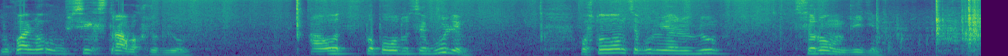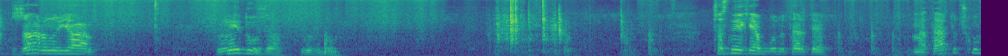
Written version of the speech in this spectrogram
буквально у всіх стравах люблю. А от по поводу цибулі, В основному цибулю я люблю в сирому віді. Жарну я не дуже люблю. Часник я буду терти на терточку.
